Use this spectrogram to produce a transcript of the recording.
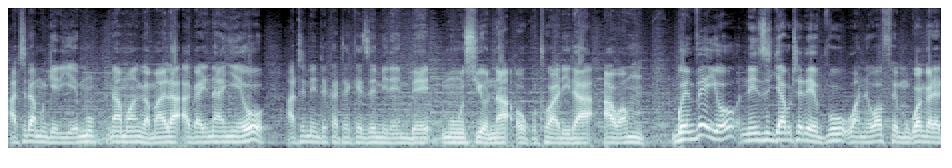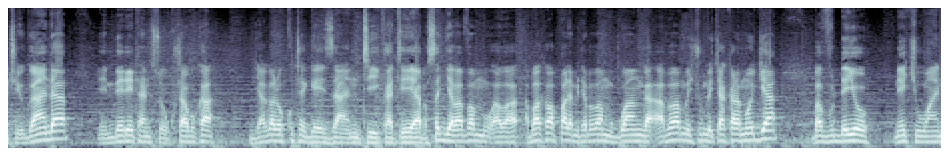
ate era mu ngeri yemu n'amawanga malala agalinanyeewo ate n'enteekateeka ez'emirembe mu nsi yonna okutwalira awamu. Bwe nva eyo n'enzija butereevu wane waffe mu ggwanga lyatu uganda embeera etandise okutabuka. Njagala okutegeeza nti kati abasajja abaka ba palamenti abava mu ggwanga abava mu kitundu ekya karamoja bavuddeyo n'ekiwandi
